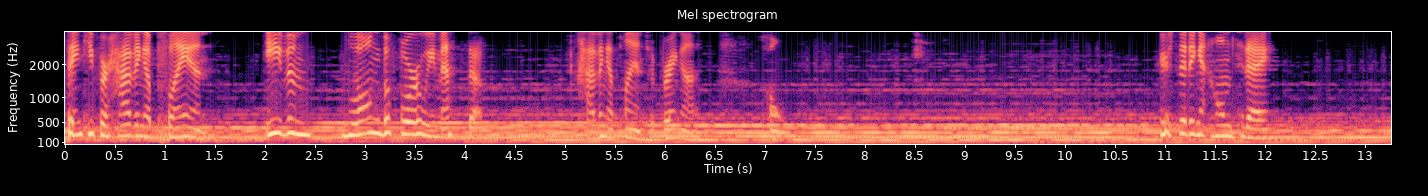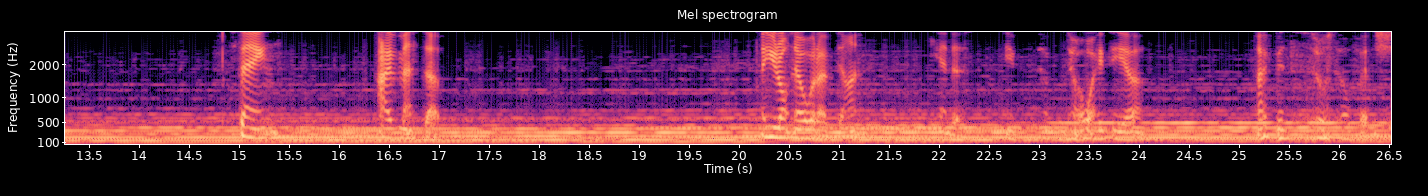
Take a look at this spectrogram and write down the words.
Thank you for having a plan, even long before we messed up, having a plan to bring us home. You're sitting at home today saying, I've messed up. You don't know what I've done, Candace. You have no idea. I've been so selfish.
